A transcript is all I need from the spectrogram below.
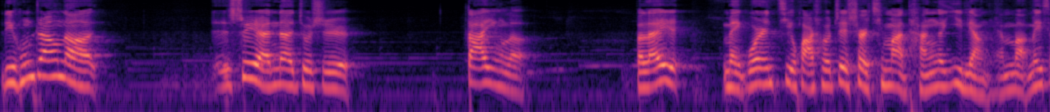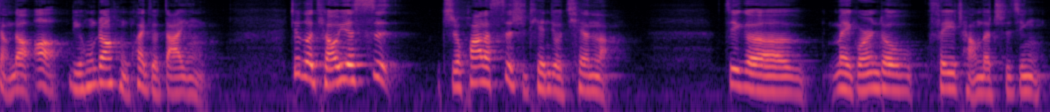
李鸿章呢，呃，虽然呢，就是答应了，本来美国人计划说这事儿起码谈个一两年吧，没想到哦，李鸿章很快就答应了。这个条约四只花了四十天就签了，这个。美国人都非常的吃惊，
